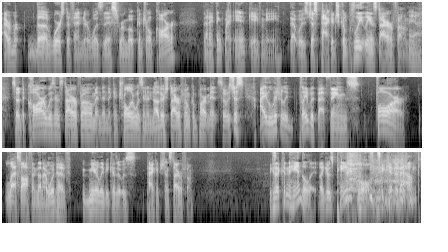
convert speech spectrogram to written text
I remember the worst offender was this remote control car that I think my aunt gave me that was just packaged completely in styrofoam. Yeah. So the car was in styrofoam, and then the controller was in another styrofoam compartment. So it was just, I literally played with that things far less often than I would have, merely because it was packaged in styrofoam because I couldn't handle it. Like it was painful to get it out.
